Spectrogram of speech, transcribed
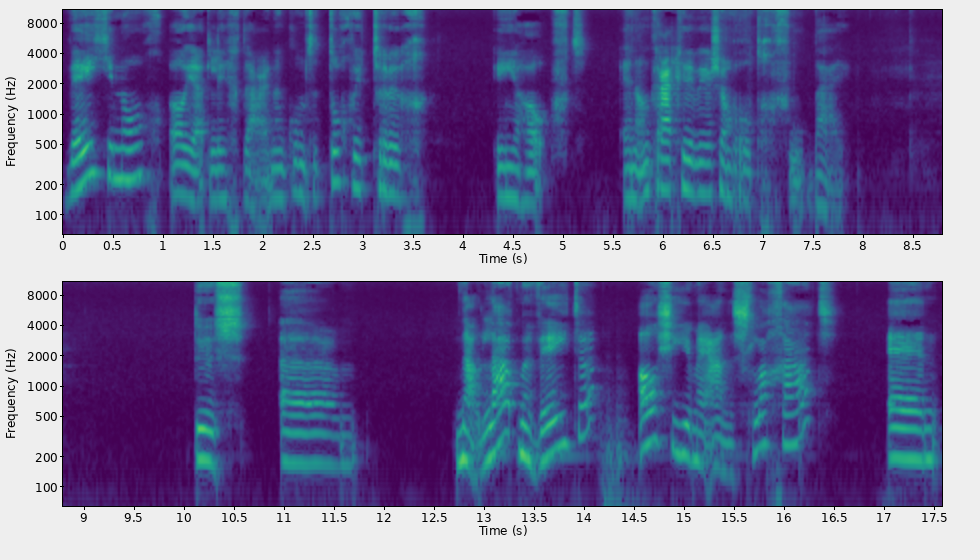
weet je nog, oh ja, het ligt daar. En dan komt het toch weer terug in je hoofd. En dan krijg je er weer zo'n rotgevoel bij. Dus, uh, nou, laat me weten als je hiermee aan de slag gaat. En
